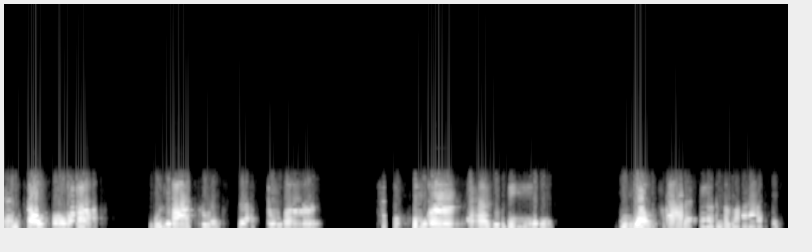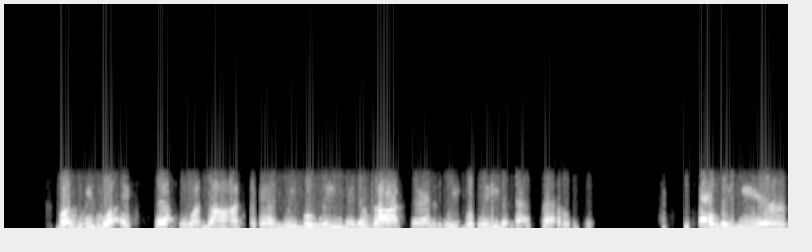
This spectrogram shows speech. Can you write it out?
And so for us, we are to accept the word, take the word as it is. We don't try to analyze it, but we will accept what God says. We believe it. If God said it, we believe it. That settles it. So the years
